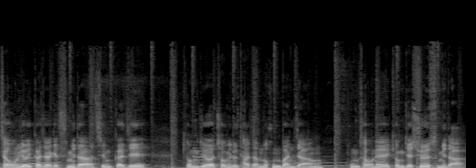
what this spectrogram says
자, 오늘 여기까지 하겠습니다. 지금까지 경제와 정의를 다잡는 홍반장 홍사원의 경제쇼였습니다.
